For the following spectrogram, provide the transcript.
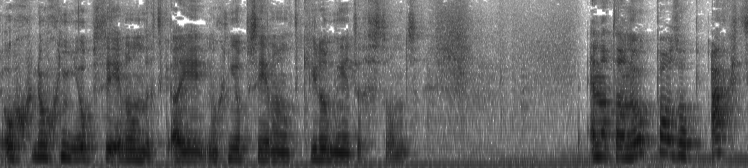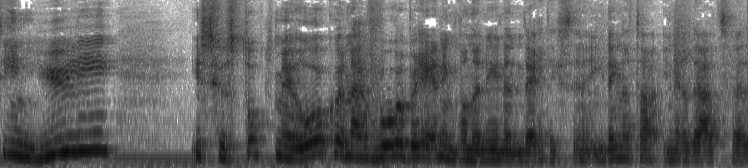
nog, nog niet op, 700, allee, nog niet op 700 kilometer stond. En dat dan ook pas op 18 juli is gestopt met roken naar voorbereiding van de 31ste. En ik denk dat dat inderdaad wel...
